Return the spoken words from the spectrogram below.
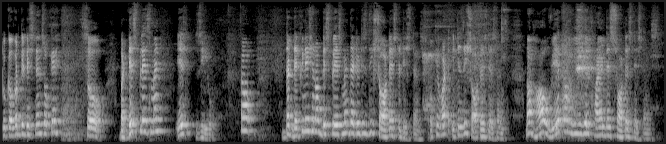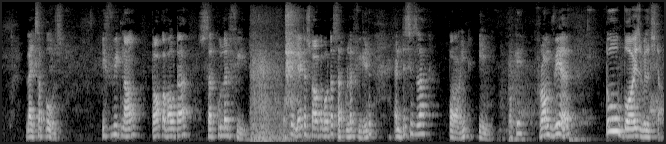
to cover the distance. Okay? So but displacement is zero now, the definition of displacement that it is the shortest distance. Okay, what? It is the shortest distance. Now, how, where come we will find this shortest distance? Like suppose, if we now talk about a circular field. Okay, let us talk about a circular field and this is a point A. Okay, from where two boys will start.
